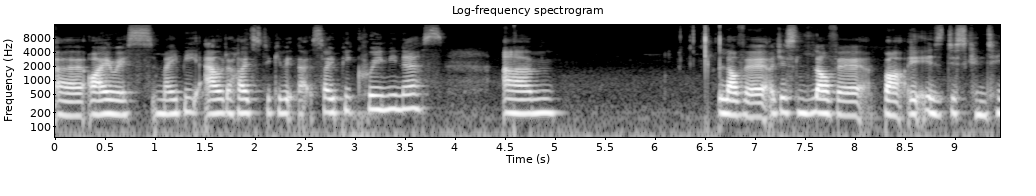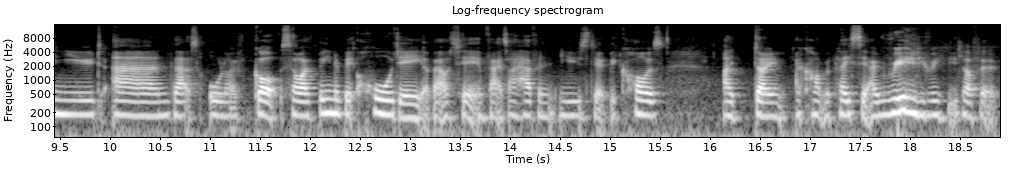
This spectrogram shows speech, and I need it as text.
uh, iris, maybe aldehydes to give it that soapy creaminess. Um, love it. I just love it, but it is discontinued and that's all I've got. So I've been a bit hoardy about it. In fact, I haven't used it because I don't, I can't replace it. I really, really love it.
